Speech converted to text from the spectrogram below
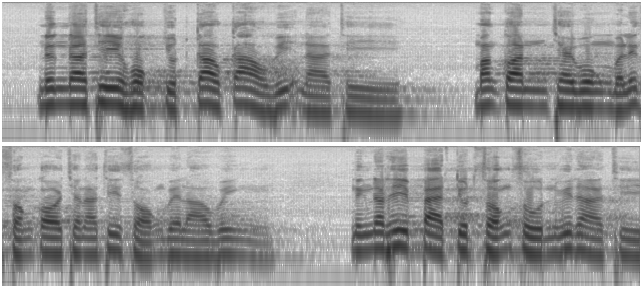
1 นาที 6.99 วินาที มังกรชัยวงศ์หมายเลขสองกชนะที่2เวลาวิ่ง1นาที8.20วินาที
